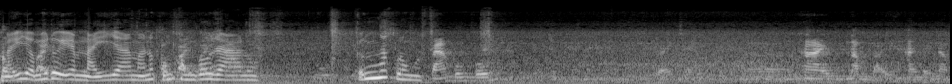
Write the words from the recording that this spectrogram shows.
nãy giờ mấy đứa em nãy ra mà nó cũng không có ra luôn. Cứng ngắc luôn rồi tám bốn bốn. Hai năm bảy hai bảy năm.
